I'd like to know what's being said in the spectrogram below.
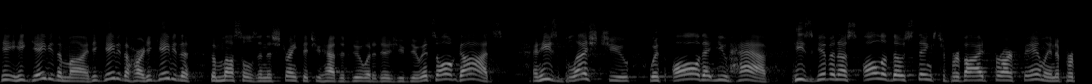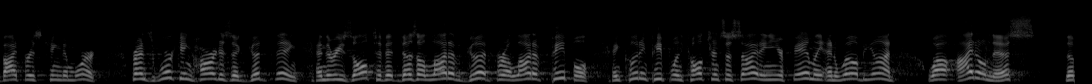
He, he gave you the mind. He gave you the heart. He gave you the, the muscles and the strength that you have to do what it is you do. It's all God's. And He's blessed you with all that you have. He's given us all of those things to provide for our family and to provide for His kingdom work. Friends, working hard is a good thing. And the result of it does a lot of good for a lot of people, including people in culture and society and in your family and well beyond. While idleness, the,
